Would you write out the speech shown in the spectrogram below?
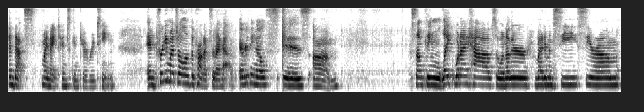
And that's my nighttime skincare routine. And pretty much all of the products that I have. Everything else is um, something like what I have. So another vitamin C serum.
